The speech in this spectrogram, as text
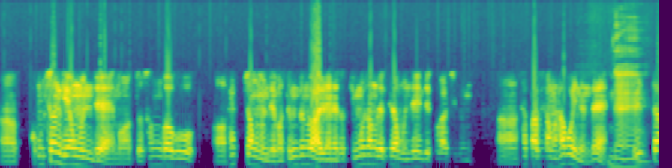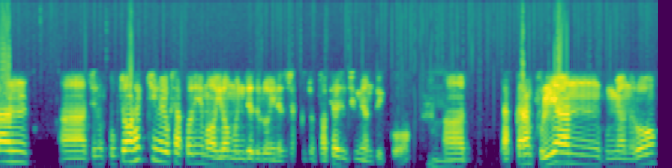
어, 공천 개혁 문제, 뭐 또 선거구 어, 획정 문제, 뭐 등등과 관련해서 김무성 대표와 문재인 대표가 지금 어, 삽박상을 하고 있는데 네. 일단 아, 지금 국정 해킹 의혹 사건이 뭐 이런 문제들로 인해서 약간 좀 덮여진 측면도 있고 음. 어, 약간은 불리한 국면으로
